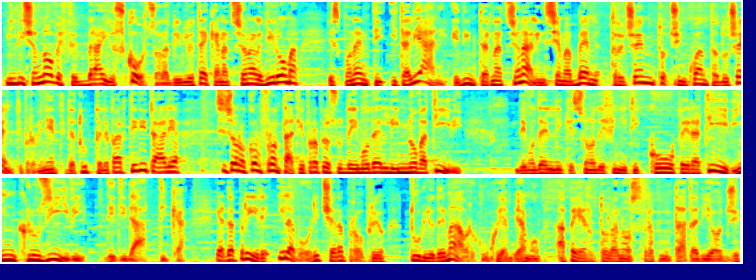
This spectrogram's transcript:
Il 19 febbraio scorso alla Biblioteca Nazionale di Roma esponenti italiani ed internazionali insieme a ben 350 docenti provenienti da tutte le parti d'Italia si sono confrontati proprio su dei modelli innovativi dei modelli che sono definiti cooperativi, inclusivi di didattica. E ad aprire i lavori c'era proprio Tullio De Mauro, con cui abbiamo aperto la nostra puntata di oggi.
